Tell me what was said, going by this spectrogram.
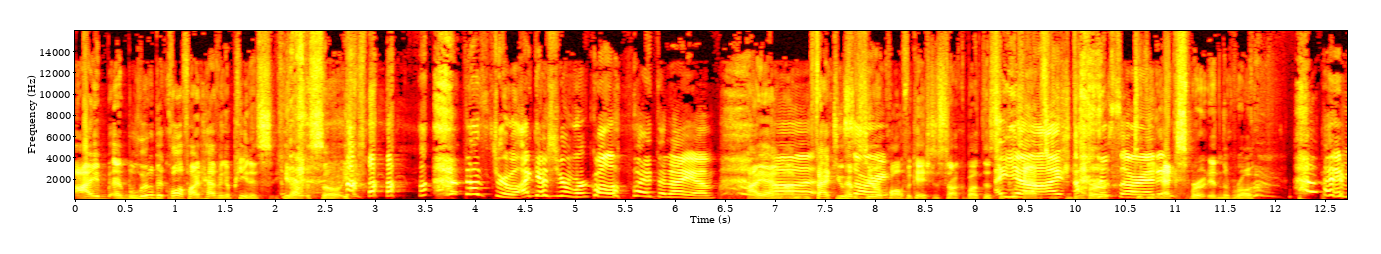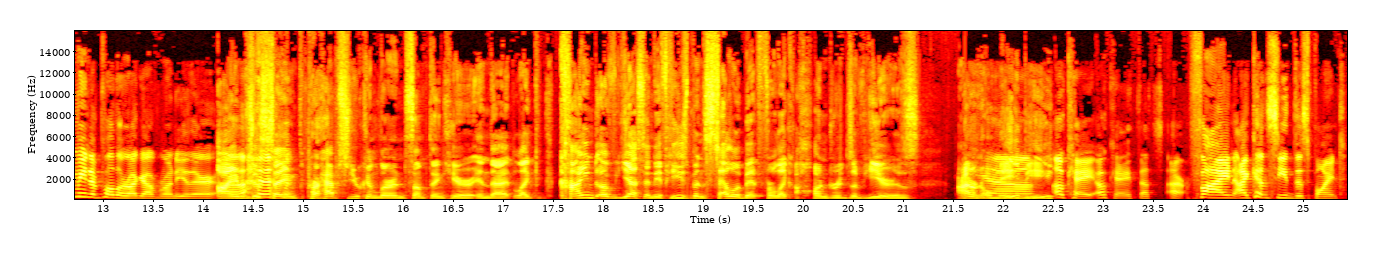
I, I'm a little bit qualified having a penis here, so that's true. I guess you're more qualified than I am. I am. I'm- in Uh, fact, you have sorry. zero qualifications to talk about this. So Yeah, I- you should defer I'm sorry, to the expert in the room. I didn't mean to pull the rug out from under you there. I'm Uh, just saying, perhaps you can learn something here in that, like, kind of yes. And if he's been celibate for like hundreds of years, I don't yeah. know, maybe. Okay, okay, that's all right, fine. I concede this point.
